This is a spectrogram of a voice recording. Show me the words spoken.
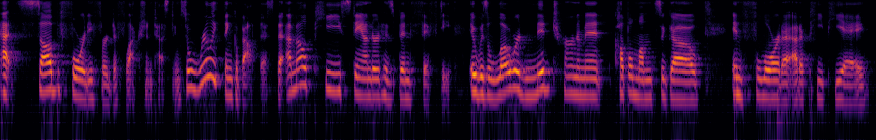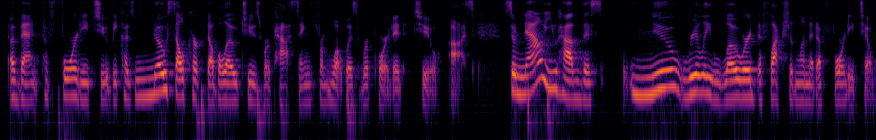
at sub 40 for deflection testing. So really think about this. The MLP standard has been 50. It was lowered mid tournament a couple months ago in Florida at a PPA event to 42 because no Selkirk 002s were passing from what was reported to us. So now you have this new, really lowered deflection limit of 42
